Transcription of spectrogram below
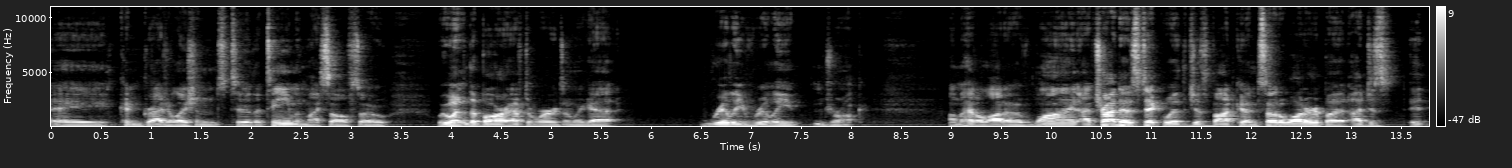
a congratulations to the team and myself. So we went to the bar afterwards, and we got really really drunk. Um, I had a lot of wine. I tried to stick with just vodka and soda water, but I just it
